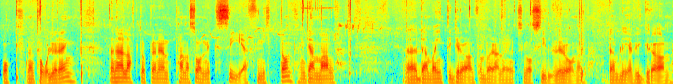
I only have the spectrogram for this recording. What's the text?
Och den tål ju regn. Den här laptopen är en Panasonic CF19. En gammal Eh, den var inte grön från början, den skulle vara silvrig då, men den blev ju grön.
